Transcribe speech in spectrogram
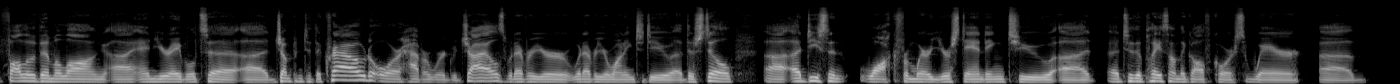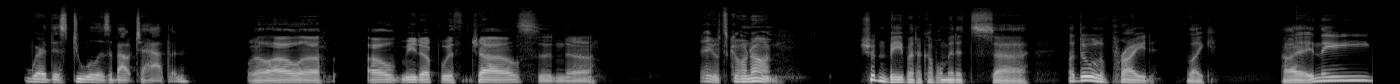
Follow them along, uh, and you're able to uh, jump into the crowd or have a word with Giles, whatever you're whatever you're wanting to do. Uh, there's still uh, a decent walk from where you're standing to uh, uh, to the place on the golf course where where this duel is about to happen. Well, I'll I'll meet up with Giles and uh, hey, what's going on? Shouldn't be but a couple minutes. Uh, a duel of pride, like. Uh, in the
